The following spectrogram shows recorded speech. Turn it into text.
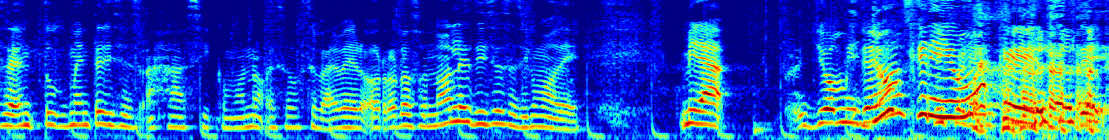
sea, en tu mente dices, ajá, sí, como no, eso se va a ver horroroso. No les dices así como de, mira. Yo, yo creo que este,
